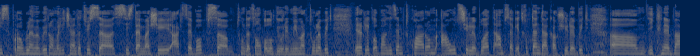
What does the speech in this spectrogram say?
ის პრობლემები, რომელიც ჯანდაცვის სისტემაში არსებობს, თუნდაც ონკოლოგიური მიმართულებით, ირაკლი კობახიძემ თქვა, რომ აუცილებლად ამ საკითხებთან დაკავშირებით იქნება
